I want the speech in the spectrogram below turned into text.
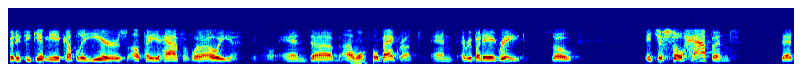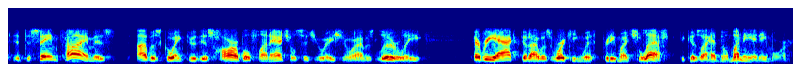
But if you give me a couple of years, I'll pay you half of what I owe you, you know, and uh, I won't go bankrupt. And everybody agreed. So it just so happened that at the same time as I was going through this horrible financial situation where I was literally every act that I was working with pretty much left because I had no money anymore.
